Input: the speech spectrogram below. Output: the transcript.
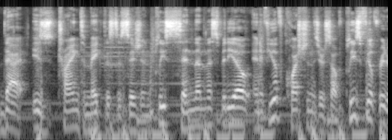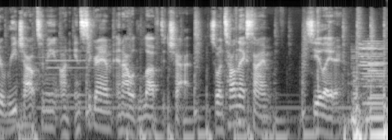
that is trying to make this decision, please send them this video. And if you have questions yourself, please feel free to reach out to me on Instagram and I would love to chat. So until next time, see you later.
